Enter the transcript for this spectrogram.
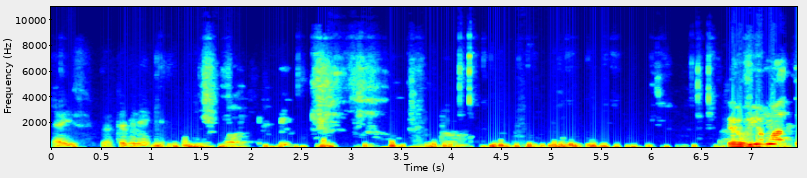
É isso, eu terminei aqui. Boa. Eu vi um AT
